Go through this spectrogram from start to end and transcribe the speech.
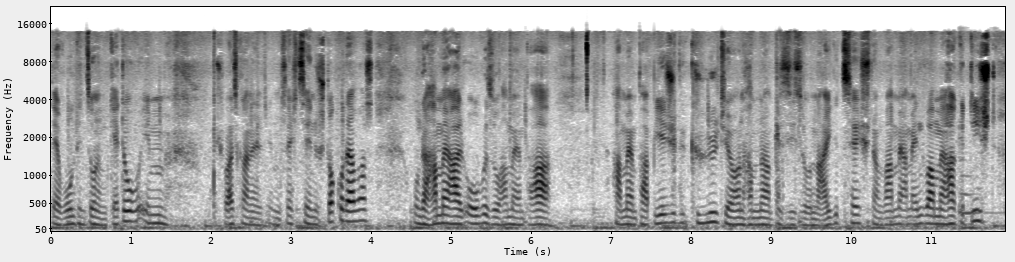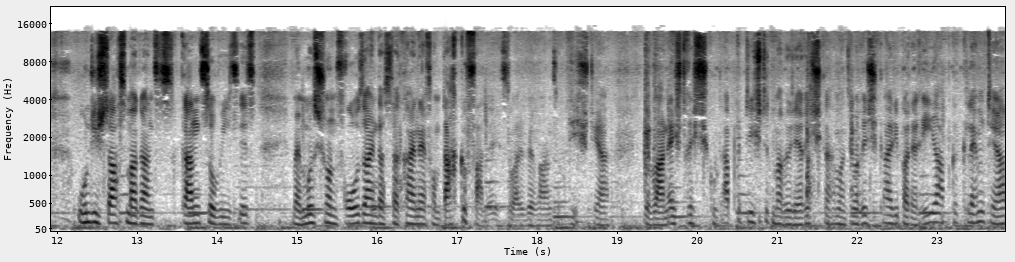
der wohnt in so einem Ghetto im ich weiß gar nicht, im 16. Stock oder was. Und da haben wir halt oben so haben wir ein paar haben wir ein paar Bierchen gekühlt ja, und haben da ein bisschen so neigezecht. Dann waren wir am Ende waren wir hacke dicht. Und ich sag's mal ganz, ganz so wie es ist. Man muss schon froh sein, dass da keiner vom Dach gefallen ist, weil wir waren so dicht. Ja. Wir waren echt richtig gut abgedichtet. Mal wieder richtig haben uns mal richtig geil die Batterie abgeklemmt. Ja.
